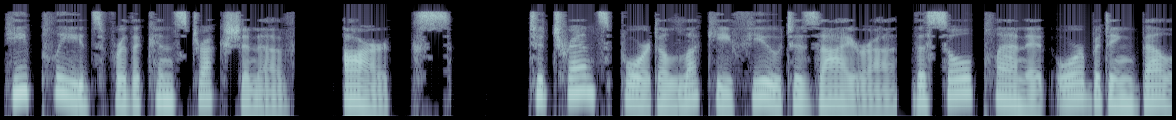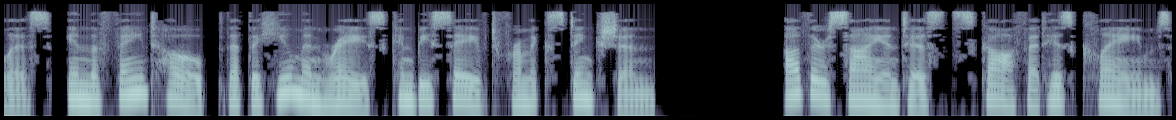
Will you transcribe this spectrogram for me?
He pleads for the construction of «arks» to transport a lucky few to Zyra, the sole planet orbiting Bellus, in the faint hope that the human race can be saved from extinction. Other scientists scoff at his claims,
